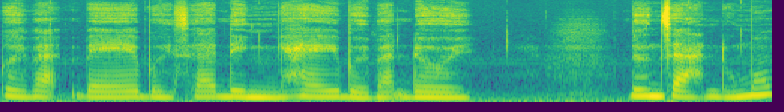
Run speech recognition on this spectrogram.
bởi bạn bè, bởi gia đình hay bởi bạn đời. Đơn giản, đúng không?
